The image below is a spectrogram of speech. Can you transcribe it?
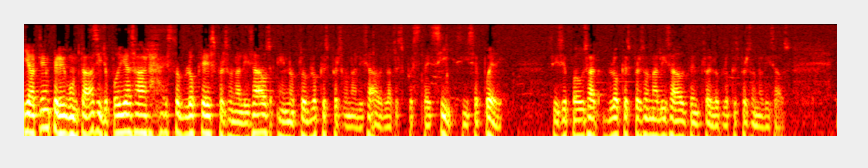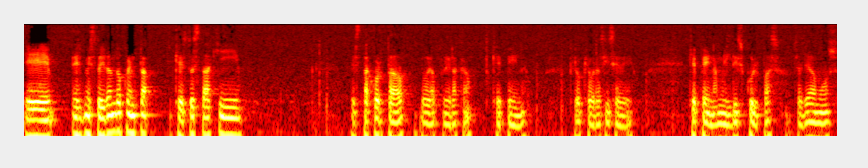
Y alguien preguntaba si yo podía usar estos bloques personalizados en otros bloques personalizados. La respuesta es sí, sí se puede. Sí se puede usar bloques personalizados dentro de los bloques personalizados. Eh, me estoy dando cuenta que esto está aquí, está cortado. Lo voy a poner acá. Qué pena. Creo que ahora sí se ve. Qué pena, mil disculpas. Ya llevamos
